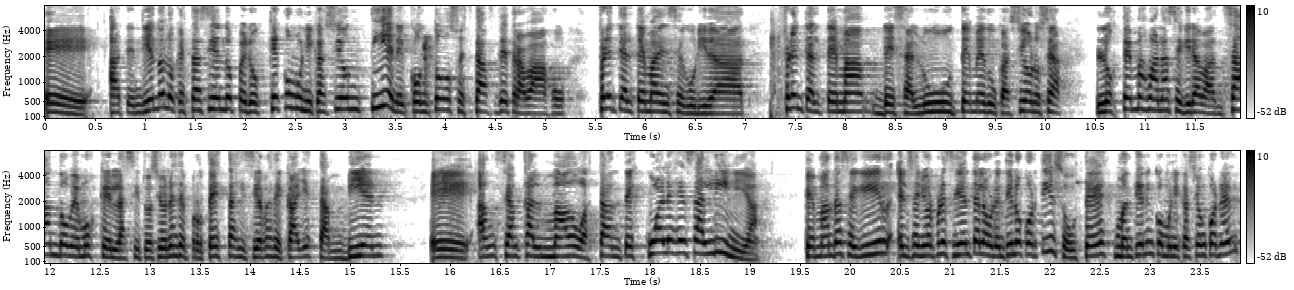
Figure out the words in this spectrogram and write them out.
Eh, atendiendo lo que está haciendo, pero ¿qué comunicación tiene con todo su staff de trabajo frente al tema de inseguridad, frente al tema de salud, tema de educación? O sea, los temas van a seguir avanzando. Vemos que las situaciones de protestas y cierres de calles también eh, se han calmado bastante. ¿Cuál es esa línea? que manda a seguir el señor presidente Laurentino Cortizo. ¿Ustedes mantienen comunicación con él?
